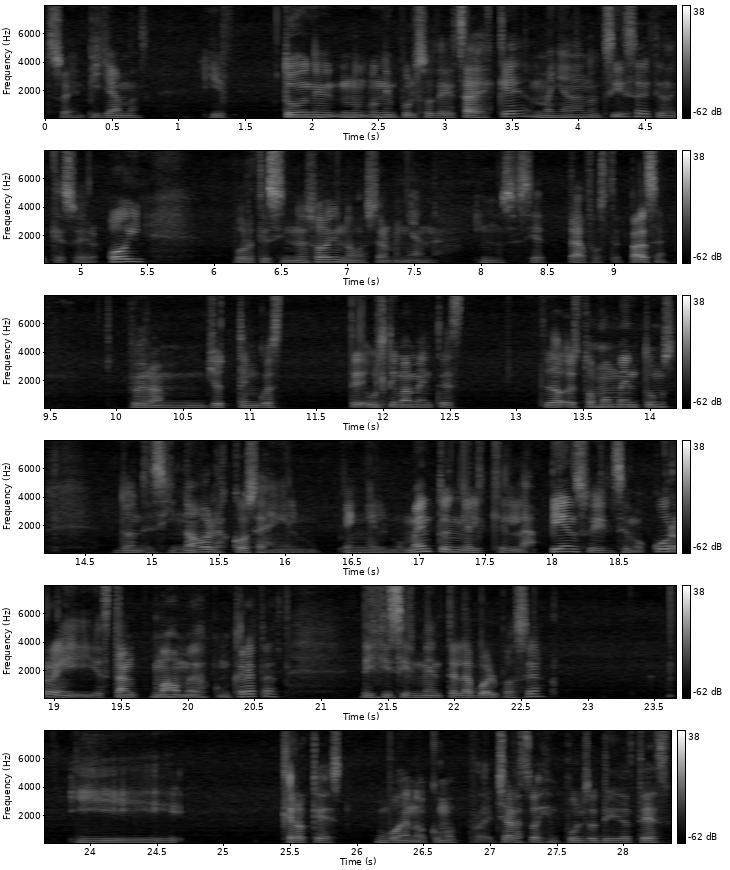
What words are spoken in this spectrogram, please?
soy en pijamas y tuve un, impulso de, ¿sabes qué? Mañana no existe, tiene que ser hoy, porque si no es hoy, no va a ser mañana. Y no sé si a vos te pasa, pero yo tengo este, últimamente estos momentums donde si no hago las cosas en el, en el momento en el que las pienso y se me ocurren y están más o menos concretas, difícilmente las vuelvo a hacer. Y creo que es bueno como aprovechar estos impulsos de idiotez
